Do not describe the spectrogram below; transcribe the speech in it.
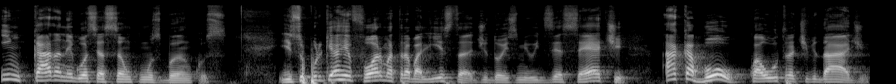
em cada negociação com os bancos. Isso porque a reforma trabalhista de 2017 acabou com a ultratividade,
